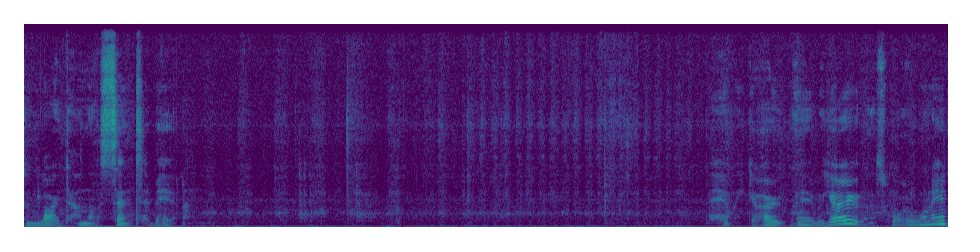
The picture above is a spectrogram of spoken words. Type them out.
And light down that centre bit. There we go, there we go, that's what I wanted.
